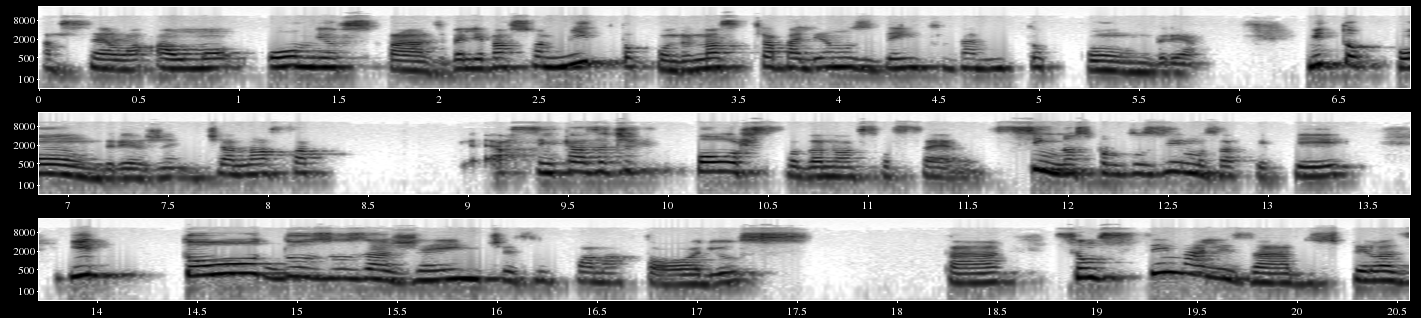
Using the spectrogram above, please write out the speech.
a célula a uma homeostase, vai levar a sua mitocôndria. Nós trabalhamos dentro da mitocôndria. Mitocôndria, gente, é a nossa assim, casa de força da nossa célula. Sim, nós produzimos ATP e todos os agentes inflamatórios tá, são sinalizados pelas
